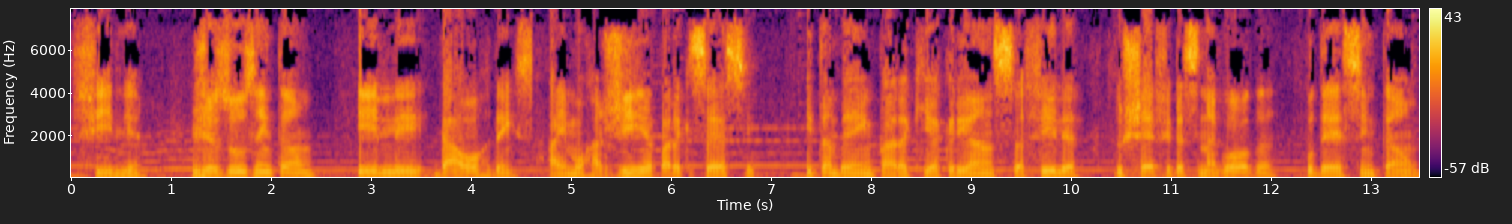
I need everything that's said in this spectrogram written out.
filha. Jesus então ele dá ordens à hemorragia para que cesse e também para que a criança, filha do chefe da sinagoga, pudesse então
